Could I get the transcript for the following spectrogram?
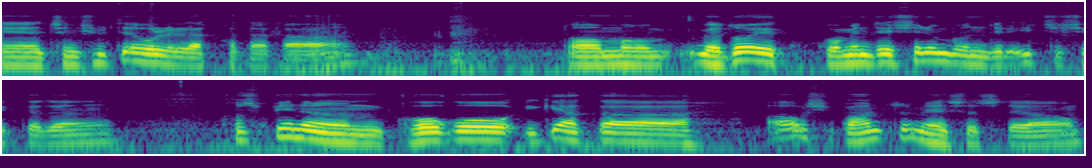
예, 정심대 올리려 하다가 또 뭐 매도에 고민되시는 분들이 있으시거든. 코스피는 고고 이게 아까 9시 반쯤에 했었어요.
